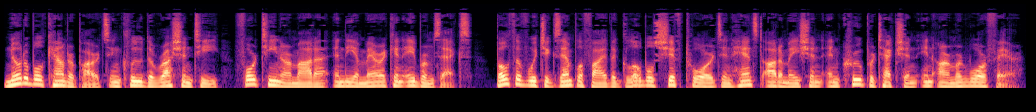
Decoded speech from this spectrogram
Notable counterparts include the Russian T-14 Armata and the American Abrams X, both of which exemplify the global shift towards enhanced automation and crew protection in armored warfare.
